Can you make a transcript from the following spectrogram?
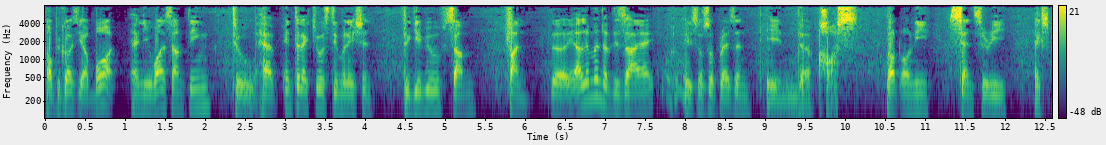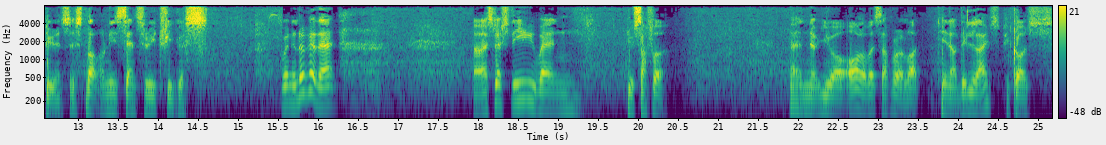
Or because you are bored and you want something to have intellectual stimulation, to give you some fun. The element of desire is also present in the cause, not only sensory experiences, not only sensory triggers. When you look at that, uh, especially when you suffer. And you are, all of us suffer a lot in our daily lives because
